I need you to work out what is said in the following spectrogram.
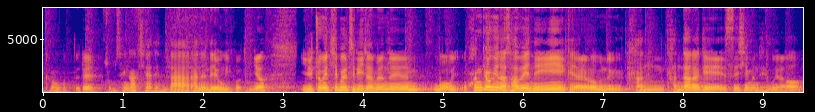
그런 것들을 좀 생각해야 된다라는 내용이거든요. 일종의 팁을 드리자면은 뭐 환경이나 사회는 그냥 여러분들 간, 간단하게 쓰시면 되고요.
